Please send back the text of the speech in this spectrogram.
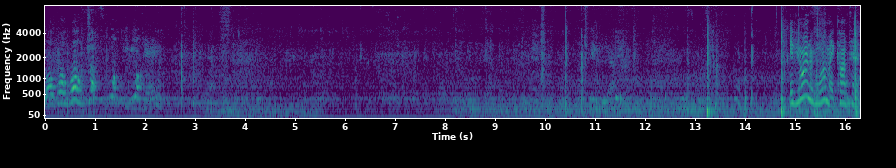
Whoa, whoa, whoa, just whoa, whoa. If you're wondering why my content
